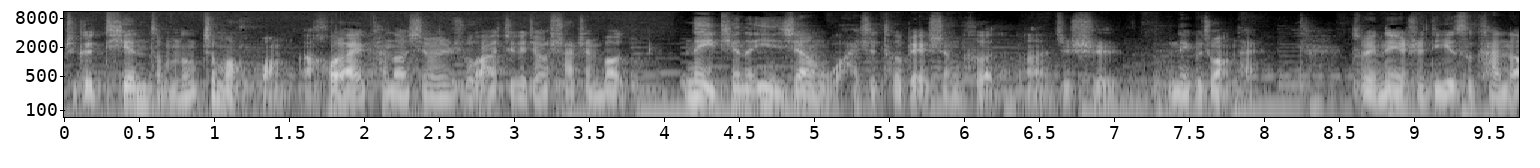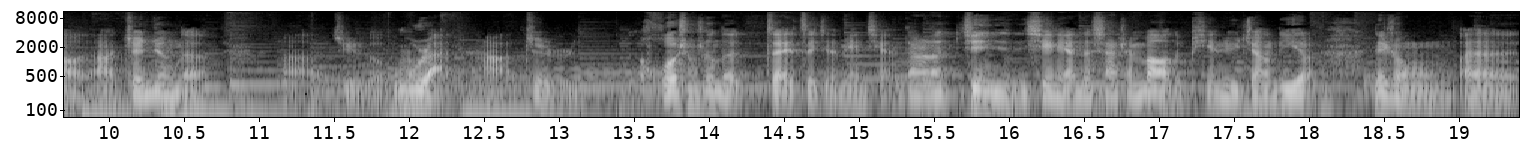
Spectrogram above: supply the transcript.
这个天怎么能这么黄啊？后来看到新闻说啊，这个叫沙尘暴，那天的印象我还是特别深刻的啊，就是那个状态。所以那也是第一次看到啊，真正的啊这个污染啊，就是。活生生的在自己的面前。当然了，近些年的沙尘暴的频率降低了，那种呃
